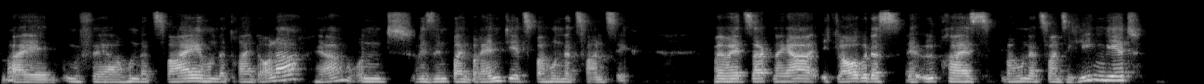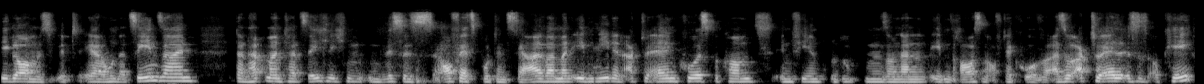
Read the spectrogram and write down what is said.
bei ungefähr 102, 103 Dollar, ja, und wir sind bei Brent jetzt bei 120. Wenn man jetzt sagt, na ja, ich glaube, dass der Ölpreis bei 120 liegen wird, wir glauben, es wird eher 110 sein, dann hat man tatsächlich ein, ein gewisses Aufwärtspotenzial, weil man eben nie den aktuellen Kurs bekommt in vielen Produkten, sondern eben draußen auf der Kurve. Also aktuell ist es okay,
